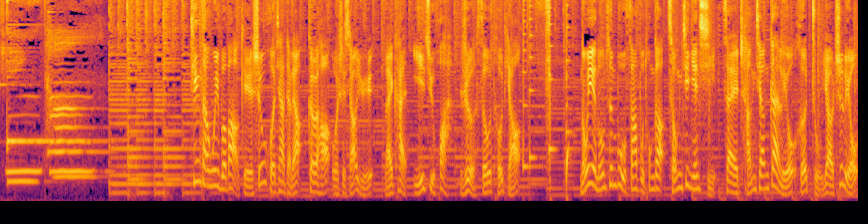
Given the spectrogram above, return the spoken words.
厅堂，厅堂微博报给生活加点料。各位好，我是小雨，来看一句话热搜头条。农业农村部发布通告，从今年起，在长江干流和主要支流，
